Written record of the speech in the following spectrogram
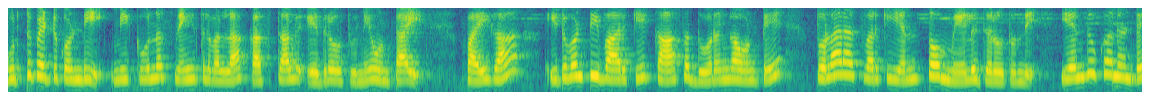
గుర్తుపెట్టుకోండి మీకు ఉన్న స్నేహితుల వల్ల కష్టాలు ఎదురవుతూనే ఉంటాయి. పైగా ఇటువంటి వారికి కాస్త దూరంగా ఉంటే తులారాశి వారికి ఎంతో మేలు జరుగుతుంది. ఎందుకనంటే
